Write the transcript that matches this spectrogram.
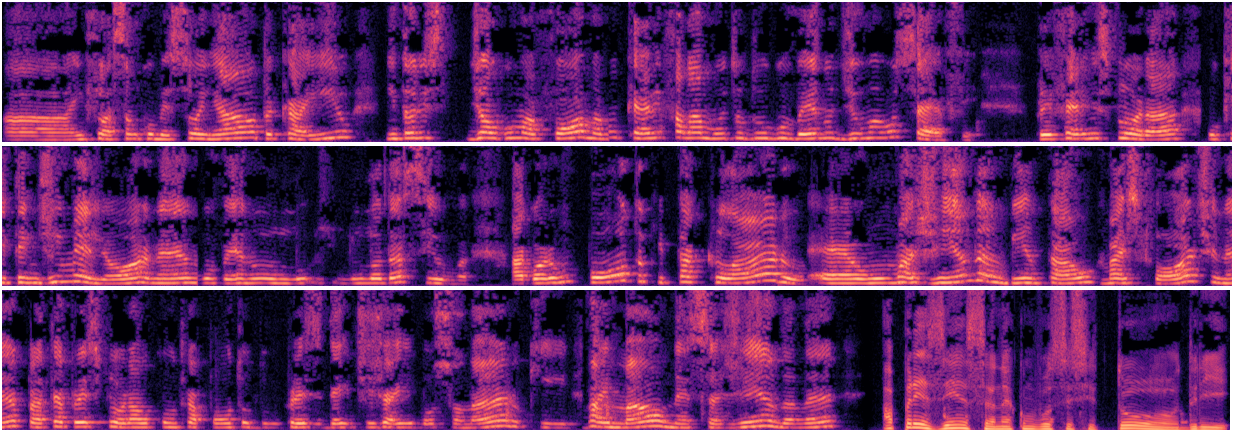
a inflação começou em alta, caiu, então eles, de alguma forma, não querem falar muito do governo Dilma Rousseff preferem explorar o que tem de melhor né, no governo Lula da Silva. Agora, um ponto que está claro é uma agenda ambiental mais forte, né, até para explorar o contraponto do presidente Jair Bolsonaro, que vai mal nessa agenda, né? A presença, né, como você citou, Dri,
